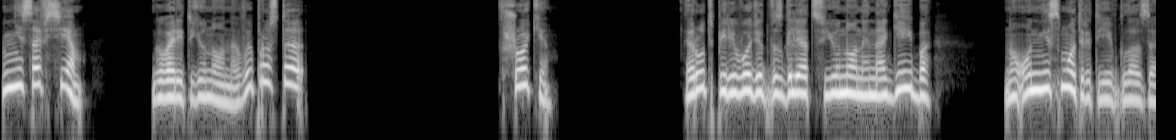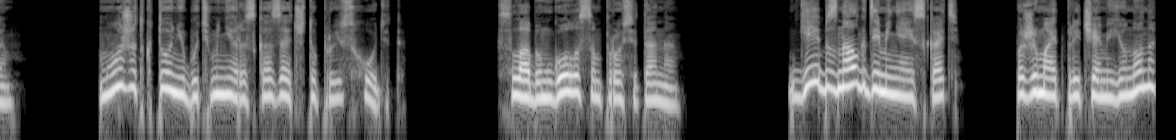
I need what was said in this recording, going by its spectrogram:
«Не совсем», — говорит Юнона. «Вы просто...» «В шоке». Рут переводит взгляд с Юноны на Гейба, но он не смотрит ей в глаза. «Может кто-нибудь мне рассказать, что происходит?» Слабым голосом просит она. Гейб знал, где меня искать. Пожимает плечами Юнона,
